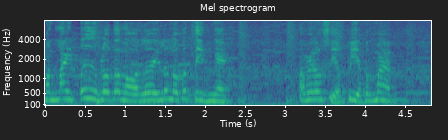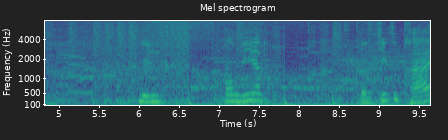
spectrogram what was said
มันไล่ตืบเราตลอดเลยแล้วเราก็ติดไงทำให้เราเสียเปรียบมากๆหนึ่งห้องนี้ครับส่วนชิ้นสุดท้าย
